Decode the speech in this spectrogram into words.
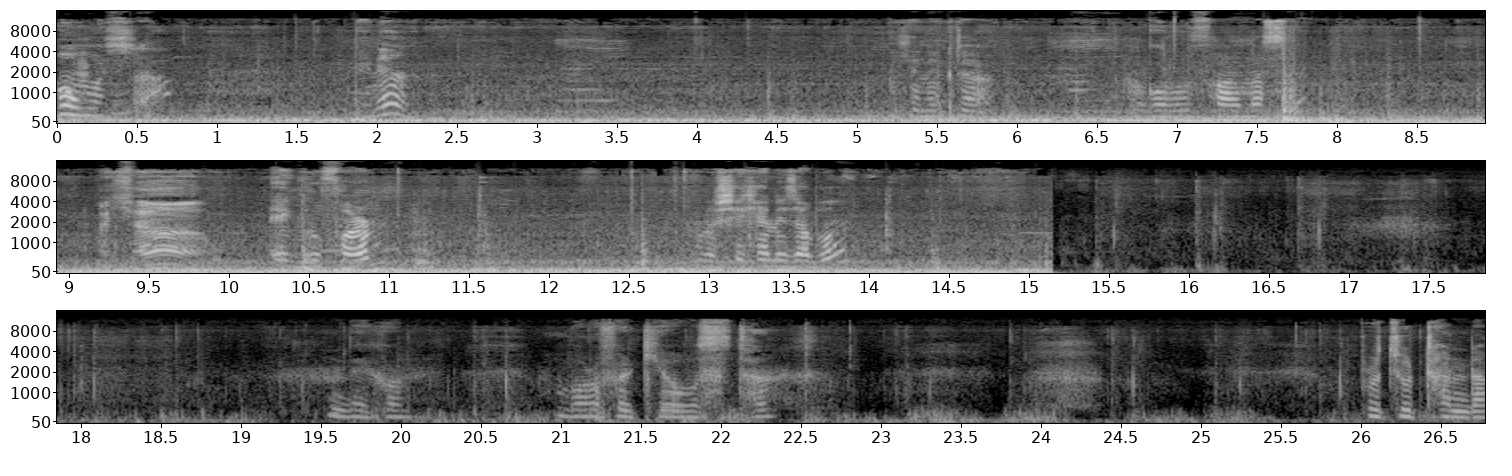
সমস্যা তাই না এখানে একটা গরুর ফার্ম আছে আচ্ছা এগ্রো ফার্ম আমরা সেখানে যাব দেখুন বরফের কি অবস্থা প্রচুর ঠান্ডা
